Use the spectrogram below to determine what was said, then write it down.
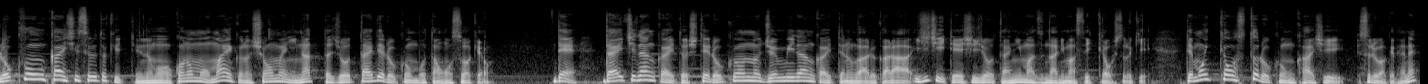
録音開始するときっていうのもこのもうマイクの正面になった状態で録音ボタンを押すわけよ。で第1段階として録音の準備段階っていうのがあるから一時停止状態にまずなります。1回押した時。でもう1回押すと録音開始するわけだよね。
